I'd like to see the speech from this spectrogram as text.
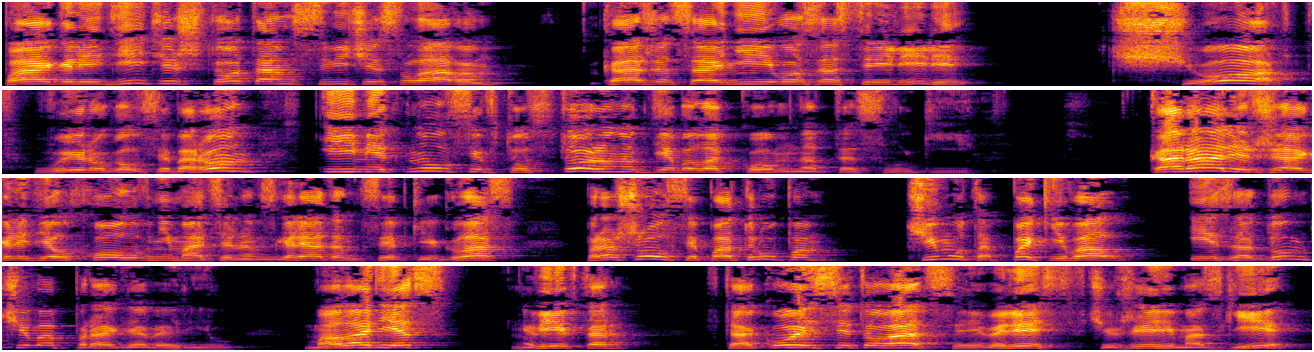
поглядите, что там с Вячеславом. Кажется, они его застрелили». «Черт!» – выругался барон и метнулся в ту сторону, где была комната слуги. Коралец же оглядел холл внимательным взглядом цепких глаз, прошелся по трупам, чему-то покивал и задумчиво проговорил. «Молодец, Виктор! В такой ситуации влезть в чужие мозги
